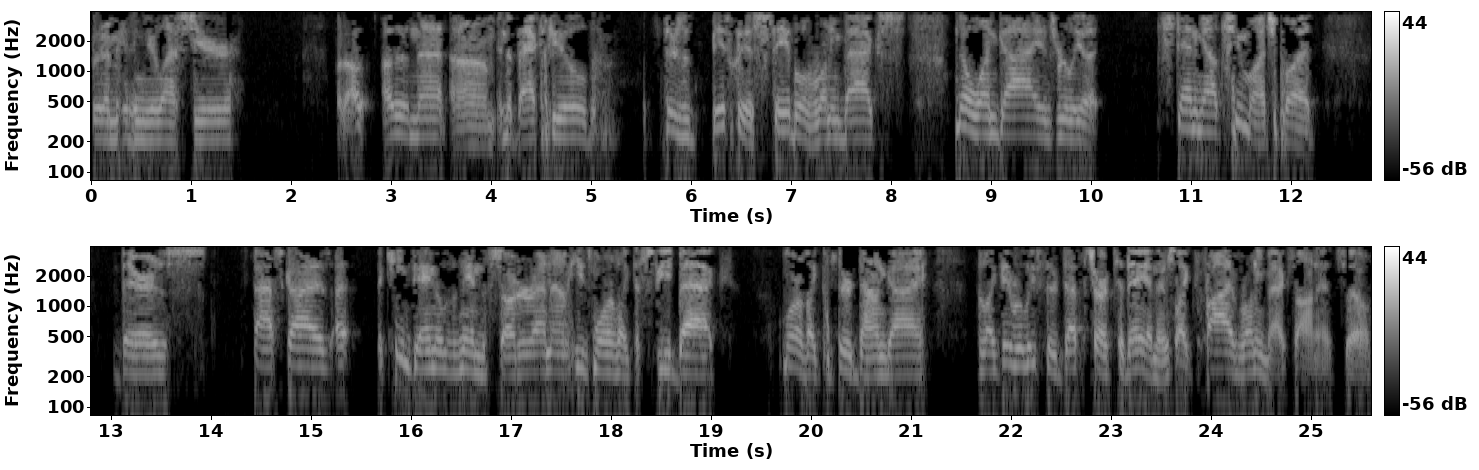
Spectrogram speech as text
who had an amazing year last year. But other than that, um, in the backfield, there's basically a stable of running backs. No one guy is really a, standing out too much, but there's fast guys. I, Akeem Daniels is named the starter right now. He's more of like the speed back, more of like the third down guy. But like they released their depth chart today, and there's like five running backs on it. So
